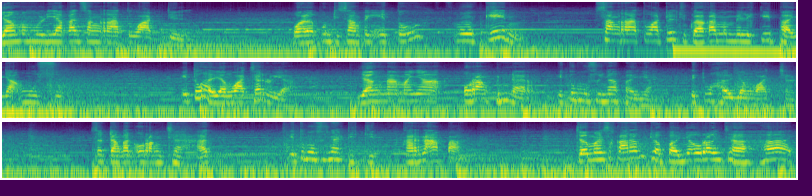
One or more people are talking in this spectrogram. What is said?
yang memuliakan sang Ratu Adil. Walaupun di samping itu mungkin sang Ratu Adil juga akan memiliki banyak musuh. Itu hal yang wajar loh ya. Yang namanya orang benar itu musuhnya banyak. Itu hal yang wajar. Sedangkan orang jahat itu musuhnya dikit. Karena apa? Zaman sekarang udah banyak orang jahat.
